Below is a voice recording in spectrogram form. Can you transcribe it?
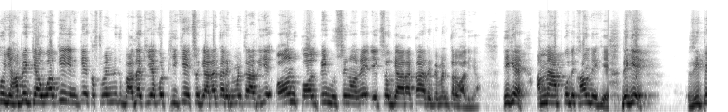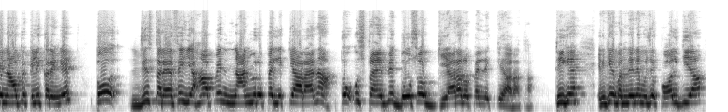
तो यहाँ पे क्या हुआ कि इनके कस्टमर ने वादा किया, वो ठीक है 111 का रिपेमेंट करा दीजिए। ऑन कॉल पे मुझसे इन्होंने 111 का रिपेमेंट करवा लिया। ठीक है? अब मैं आपको दिखाऊँ, देखिए देखिए रिपे नाव पे क्लिक करेंगे तो जिस तरह से यहाँ पे निन्यानवे रुपए लिख के आ रहा है ना तो उस टाइम पे दो सौ ग्यारह रुपए लिख के आ रहा था। ठीक है? इनके बंदे ने मुझे कॉल किया।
